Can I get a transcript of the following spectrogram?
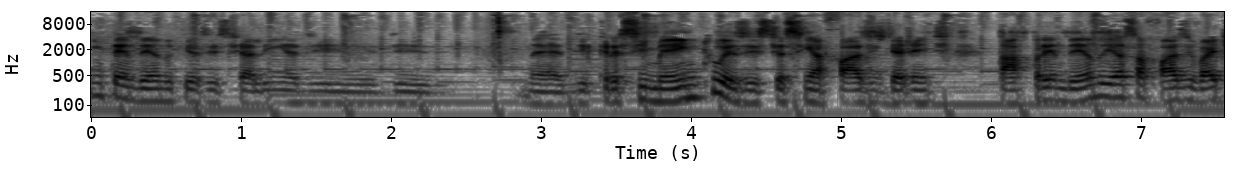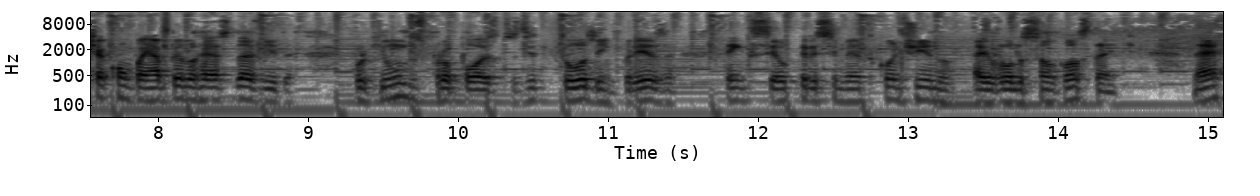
entendendo que existe a linha de, de, né, de crescimento, existe assim a fase em que a gente está aprendendo e essa fase vai te acompanhar pelo resto da vida. Porque um dos propósitos de toda empresa tem que ser o crescimento contínuo, a evolução constante. Né?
